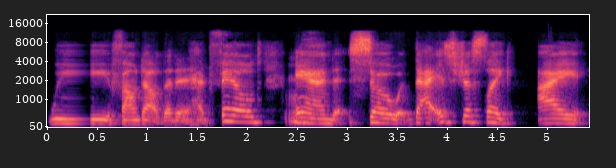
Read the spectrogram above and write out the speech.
We found out that it had failed. Mm-hmm. And so that is just like I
